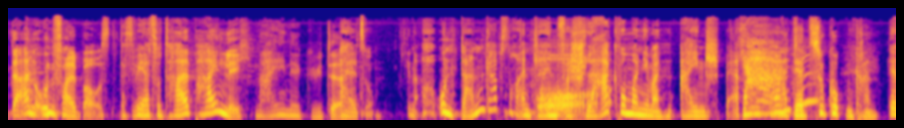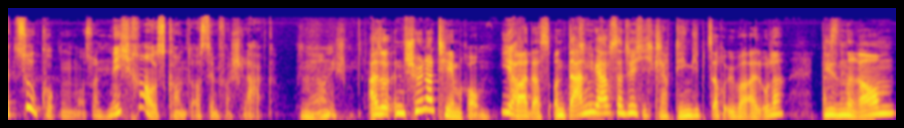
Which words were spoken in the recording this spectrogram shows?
da einen Unfall baust. Das wäre total peinlich. Meine Güte. Also, genau. Und dann gab es noch einen kleinen Verschlag, wo man jemanden einsperren ja, konnte. der zugucken kann. der zugucken muss und nicht rauskommt aus dem Verschlag. Ist Ja. Also ein schöner Themenraum Ja. war das. Und dann gab es natürlich, ich glaube, den gibt's auch überall, oder? Diesen Raum,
